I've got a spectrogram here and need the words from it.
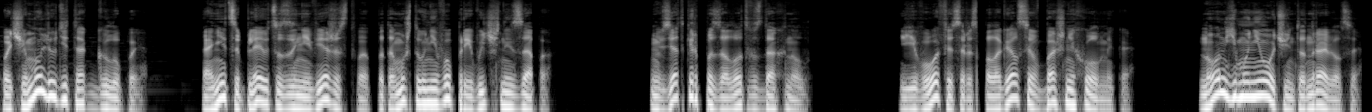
Почему люди так глупы? Они цепляются за невежество, потому что у него привычный запах. Взяткер позолот вздохнул. Его офис располагался в башне Холмика. Но он ему не очень-то нравился,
